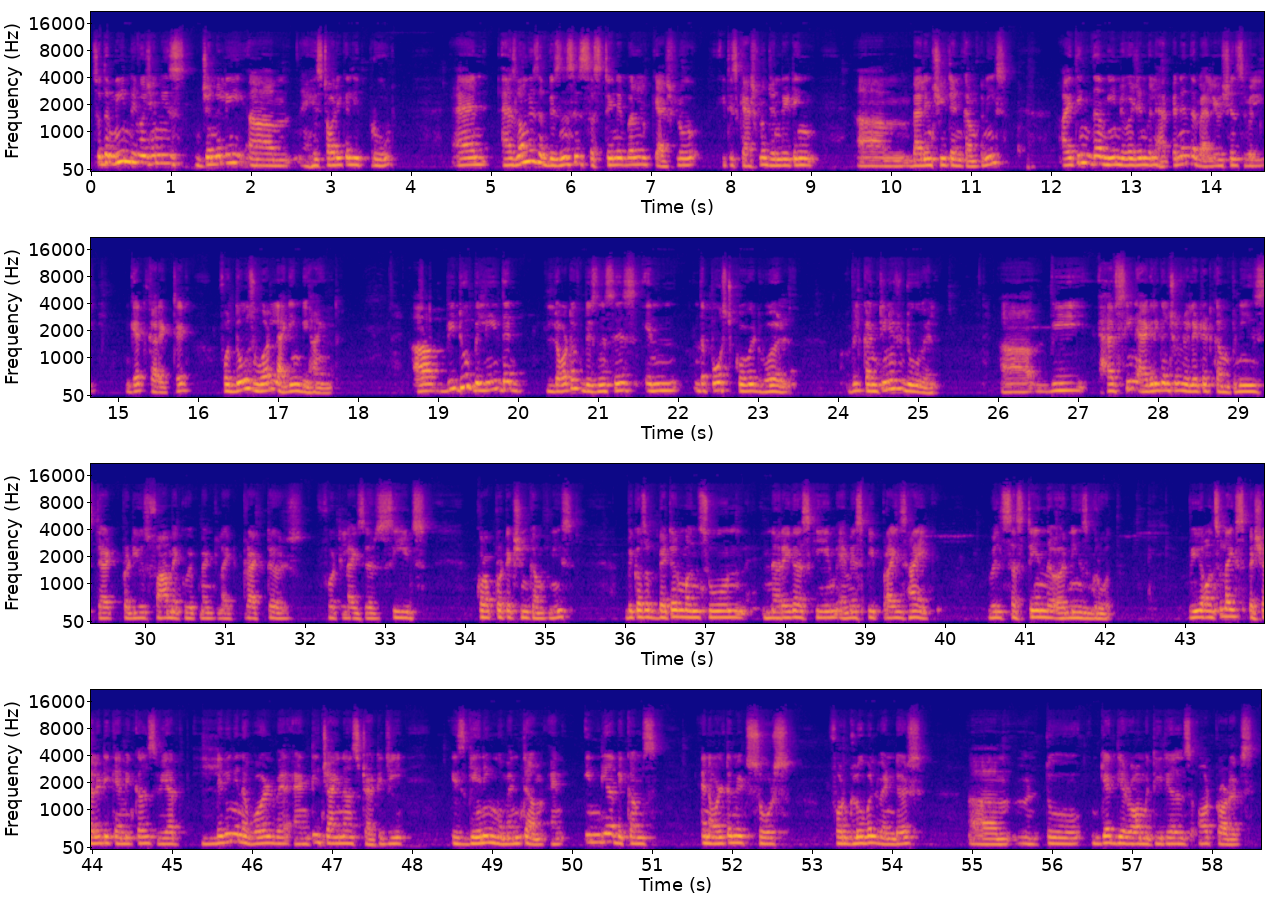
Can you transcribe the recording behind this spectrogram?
So the mean reversion is generally um, historically proved, and as long as the business is sustainable, cash flow, it is cash flow generating um, balance sheet and companies. I think the mean reversion will happen and the valuations will get corrected for those who are lagging behind. Uh, we do believe that a lot of businesses in the post-COVID world will continue to do well. Uh, we have seen agricultural related companies that produce farm equipment like tractors, fertilizers, seeds, crop protection companies. Because of better monsoon, NREGA scheme, MSP price hike will sustain the earnings growth. We also like specialty chemicals. We are living in a world where anti China strategy is gaining momentum and India becomes an alternate source for global vendors um, to get their raw materials or products.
